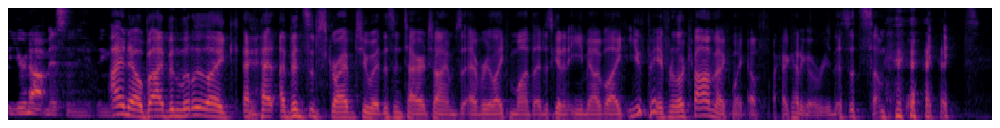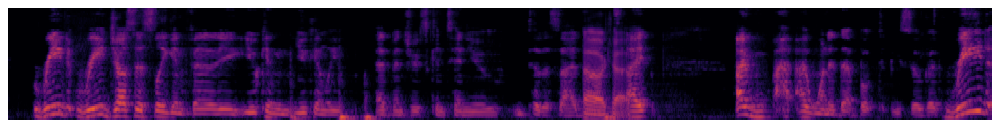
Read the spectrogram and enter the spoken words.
You're not missing anything. I know, but I've been literally like I've, had, I've been subscribed to it this entire time. So every like month, I just get an email like, "You've paid for another comic." I'm like, "Oh fuck, I gotta go read this at some point." read read Justice League Infinity. You can you can leave Adventures Continue to the side. Oh, okay. I I I wanted that book to be so good. Read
